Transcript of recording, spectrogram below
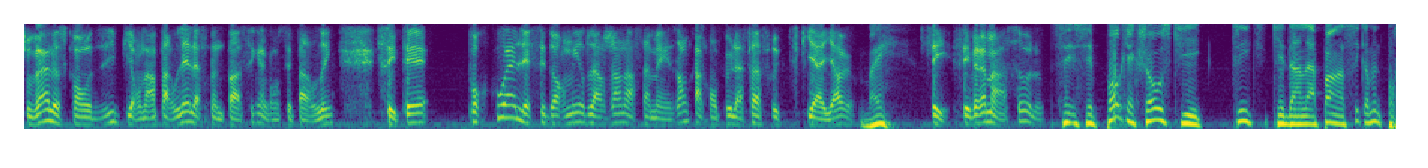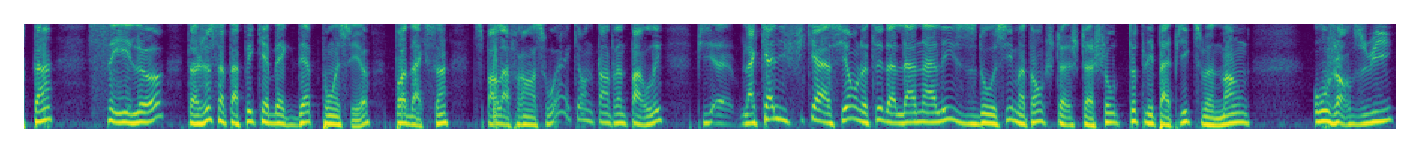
Souvent, là, ce qu'on dit, puis on en parlait la semaine passée quand on s'est parlé, c'était pourquoi laisser dormir de l'argent dans sa maison quand on peut la faire fructifier ailleurs? Ben. C'est vraiment ça. C'est pas quelque chose qui est qui est dans la pensée commune. Pourtant, c'est là. Tu as juste à taper québecdette.ca, pas d'accent. Tu parles à François, à qui on est en train de parler. Puis euh, la qualification, l'analyse du dossier, mettons que je t'achète tous les papiers que tu me demandes aujourd'hui,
